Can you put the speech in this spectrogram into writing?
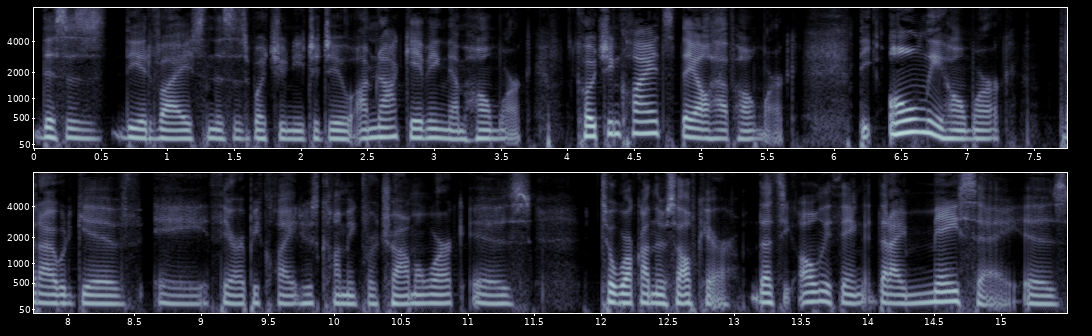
this is the advice and this is what you need to do. I'm not giving them homework. Coaching clients, they all have homework. The only homework that I would give a therapy client who's coming for trauma work is to work on their self care. That's the only thing that I may say is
